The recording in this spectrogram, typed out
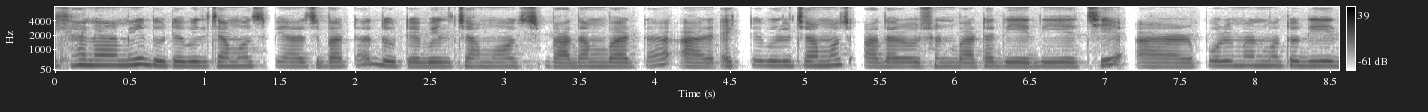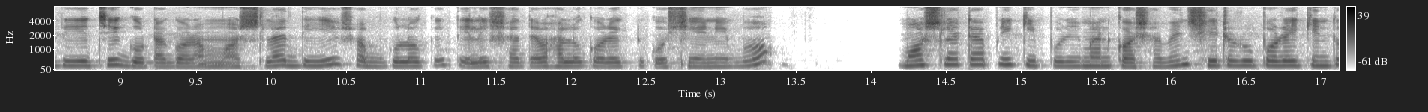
এখানে আমি দু টেবিল চামচ পেঁয়াজ বাটা, দু টেবিল চামচ বাদাম বাটা আর এক টেবিল চামচ আদা, রসুন বাটা দিয়ে দিয়েছি। আর পরিমাণ মতো দিয়ে দিয়েছি গোটা গরম মশলা দিয়ে সবগুলোকে তেলের সাথে ভালো করে একটু কষিয়ে নিব। মশলাটা আপনি কি পরিমাণ কষাবেন সেটার উপরেই কিন্তু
